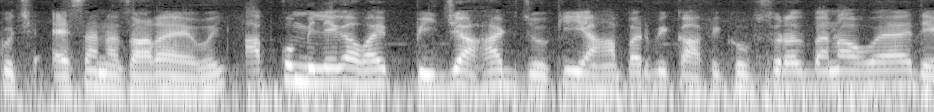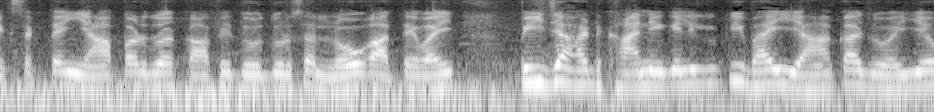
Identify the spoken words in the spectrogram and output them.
कुछ ऐसा नज़ारा है भाई आपको मिलेगा भाई पिज्जा हट जो कि यहाँ पर भी काफ़ी खूबसूरत बना हुआ है। देख सकते हैं, यहाँ पर जो है काफ़ी दूर दूर से लोग आते हैं भाई पिज्जा हट खाने के लिए, क्योंकि भाई यहाँ का जो है ये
